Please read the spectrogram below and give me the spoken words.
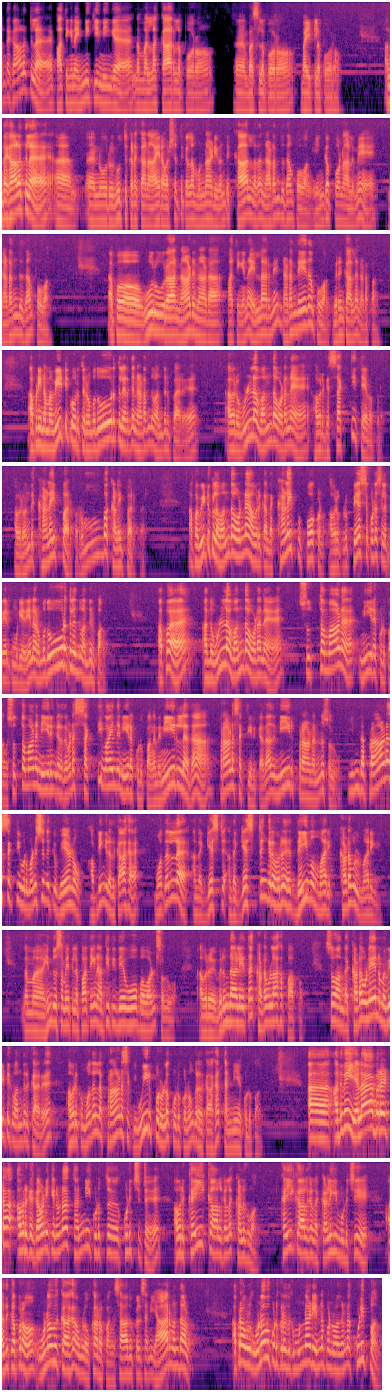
அந்த காலத்தில் பார்த்தீங்கன்னா இன்னைக்கு நீங்கள் நம்ம எல்லாம் காரில் போகிறோம் பஸ்ஸில் போகிறோம் பைக்கில் போகிறோம் அந்த காலத்தில் நூறு நூற்றுக்கணக்கான ஆயிரம் வருஷத்துக்கெல்லாம் முன்னாடி வந்து காலில் தான் நடந்து தான் போவாங்க. எங்கே போனாலுமே நடந்து தான் போவாங்க. அப்போது ஊர் ஊராக நாடு நாடாக பார்த்திங்கன்னா எல்லாருமே நடந்தே தான் போவாங்க. வெறுங்காலில் நடப்பாங்க. அப்படி நம்ம வீட்டுக்கு ஒருத்தர் ரொம்ப தூரத்துலேருந்து நடந்து வந்திருப்பார். அவர் உள்ளே வந்த உடனே அவருக்கு சக்தி தேவைப்படும். அவர் வந்து களைப்பாக இருப்பார் ரொம்ப களைப்பாக இருப்பார். அப்போ வீட்டுக்குள்ளே வந்த உடனே அவருக்கு அந்த களைப்பு போக்கணும். அவருக்கு பேசக்கூட சில பேருக்கு முடியாது. ஏன்னா ரொம்ப தூரத்துலேருந்து வந்திருப்பாங்க. அப்போ அந்த உள்ளே வந்த உடனே சுத்தமான நீரை கொடுப்பாங்க. சுத்தமான நீருங்கிறத விட சக்தி வாய்ந்த நீரை கொடுப்பாங்க. அந்த நீரில் தான் பிராணசக்தி இருக்குது அதாவது நீர் பிராணன்னு சொல்லுவோம். இந்த பிராணசக்தி ஒரு மனுஷனுக்கு வேணும் அப்படிங்கிறதுக்காக முதல்ல அந்த கெஸ்ட்டு அந்த கெஸ்ட்டுங்கிறவர் தெய்வம் மாதிரி கடவுள் மாதிரிங்க நம்ம ஹிந்து சமயத்தில் பார்த்தீங்கன்னா அதிதி தேவோ பவான்னு சொல்லுவோம். அவர் விருந்தாளியை தான் கடவுளாக பார்ப்போம். ஸோ அந்த கடவுளே நம்ம வீட்டுக்கு வந்திருக்காரு. அவருக்கு முதல்ல பிராணசக்தி உயிர் பொருளை கொடுக்கணுங்கிறதுக்காக தண்ணியை கொடுப்பாங்க. அதுவே எலாபரேட்டாக அவருக்கு கவனிக்கணும்னா தண்ணி கொடுத்து குடிச்சிட்டு அவர் கை கால்களை கழுகுவாங்க. கை கால்களை கழுகி முடித்து அதுக்கப்புறம் உணவுக்காக அவங்கள உட்கார வைப்பாங்க. சாதுக்கள் சனி யார் வந்தாலும். அப்புறம் அவங்களுக்கு உணவு கொடுக்கறதுக்கு முன்னாடி என்ன பண்ணுவாங்கன்னா குளிப்பாங்க.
